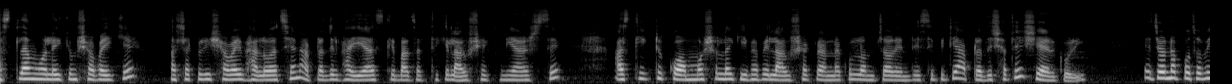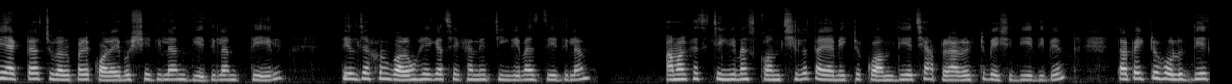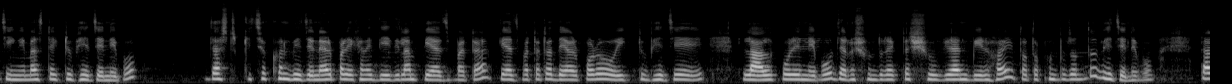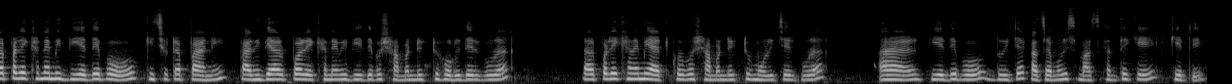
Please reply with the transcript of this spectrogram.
আসসালামু আলাইকুম সবাইকে। আশা করি সবাই ভালো আছেন। আপনাদের ভাইয়া আজকে বাজার থেকে লাউ শাক নিয়ে আসছে। আজকে একটু কম মশলায় কীভাবে লাউ শাক রান্না করলাম চলেন রেসিপিটি আপনাদের সাথে শেয়ার করি। এজন্য প্রথমেই একটা চুলার উপরে কড়াই বসিয়ে দিলাম, দিয়ে দিলাম তেল। তেল যখন গরম হয়ে গেছে, এখানে চিংড়ি মাছ দিয়ে দিলাম। আমার কাছে চিংড়ি মাছ কম ছিল, তাই আমি একটু কম দিয়েছি। আপনারা আরও একটু বেশি দিয়ে দিবেন। তারপর একটু হলুদ দিয়ে চিংড়ি মাছটা একটু ভেজে নেব। জাস্ট কিছুক্ষণ ভেজে নেওয়ার পর এখানে দিয়ে দিলাম পেঁয়াজ বাটা। পেঁয়াজ বাটাটা দেওয়ার পরও একটু ভেজে লাল করে নেব যেন সুন্দর একটা সুগ্রান বের হয়, ততক্ষণ পর্যন্ত ভেজে নেব। তারপর এখানে আমি দিয়ে দেব কিছুটা পানি। পানি দেওয়ার পর এখানে আমি দিয়ে দেবো সামান্য একটু হলুদের গুঁড়া। তারপর এখানে আমি অ্যাড করব সামান্য একটু মরিচের গুঁড়া। আর দিয়ে দেব দুইটা কাঁচামরিচ মাঝখান থেকে কেটে।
